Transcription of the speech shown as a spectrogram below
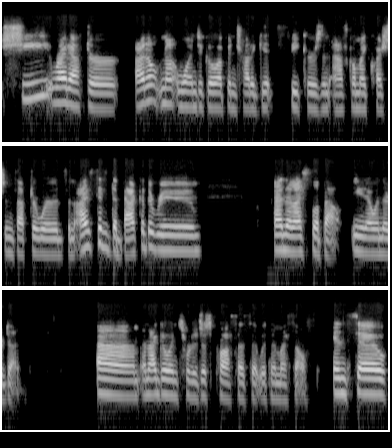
she right after I don't not one to go up and try to get speakers and ask all my questions afterwards. And I sit at the back of the room and then I slip out, you know, when they're done. Um, and I go and sort of just process it within myself. And so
